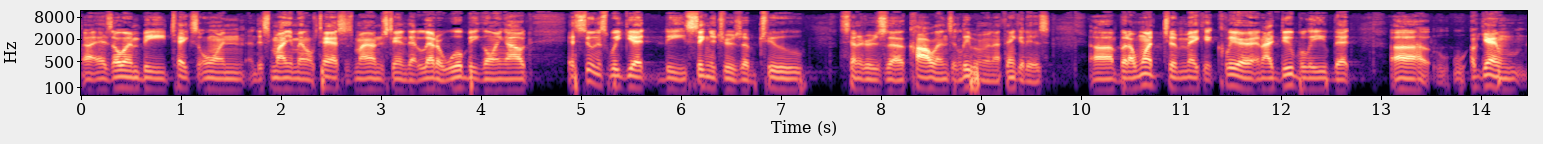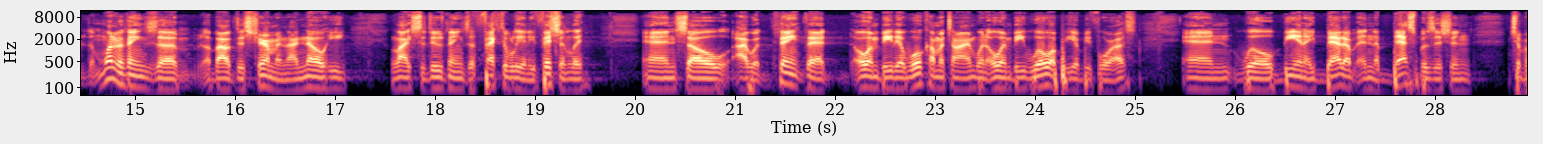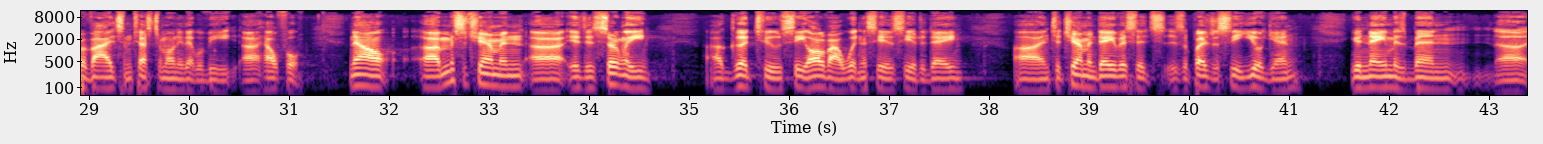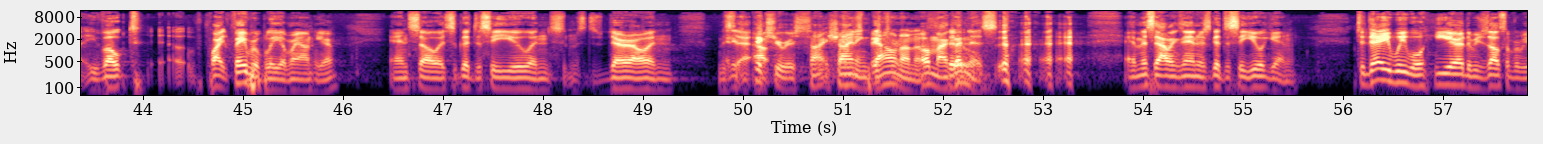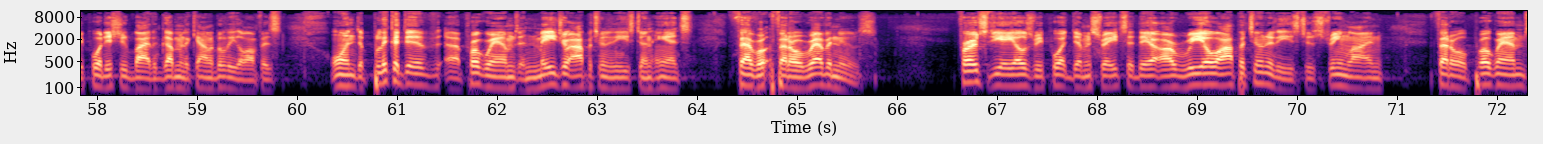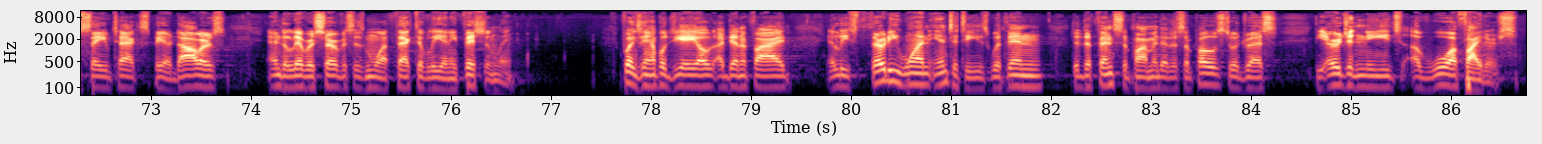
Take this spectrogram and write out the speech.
uh, as OMB takes on this monumental task. It's my understanding that letter will be going out as soon as we get the signatures of two Senators uh, Collins and Lieberman, I think it is. Uh, but I want to make it clear, and I do believe that, uh, again, one of the things uh, about this Chairman, I know he likes to do things effectively and efficiently. And so I would think that OMB, there will come a time when OMB will appear before us and will be in a better, in the best position to provide some testimony that will be uh, helpful. Now, uh, Mr. Chairman, it is certainly good to see all of our witnesses here today. Uh, and to Chairman Davis, it's, it's a pleasure to see you again. Your name has been uh, evoked quite favorably around here. And so it's good to see you and Mr. Dodaro and Mr. And his picture is shining picture. down on us. Oh, my too. goodness. and Ms. Alexander, it's good to see you again. Today, we will hear the results of a report issued by the Government Accountability Office on duplicative uh, programs and major opportunities to enhance federal, federal revenues. First, GAO's report demonstrates that there are real opportunities to streamline Federal programs, save taxpayer dollars, and deliver services more effectively and efficiently. For example, GAO identified at least 31 entities within the Defense Department that are supposed to address the urgent needs of war fighters.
